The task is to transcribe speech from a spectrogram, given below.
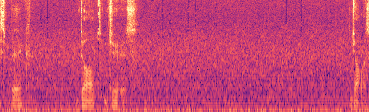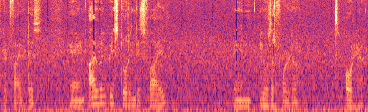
spec.js javascript file it is. And I will be storing this file in user folder over here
